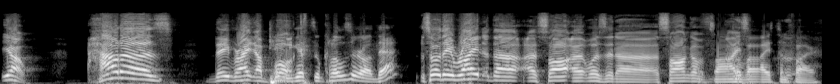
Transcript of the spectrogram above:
Yo, how does they write a Can you book? get some closer on that? so they write the a song. Uh, was it a, a song of Song ice? of Ice and Fire.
